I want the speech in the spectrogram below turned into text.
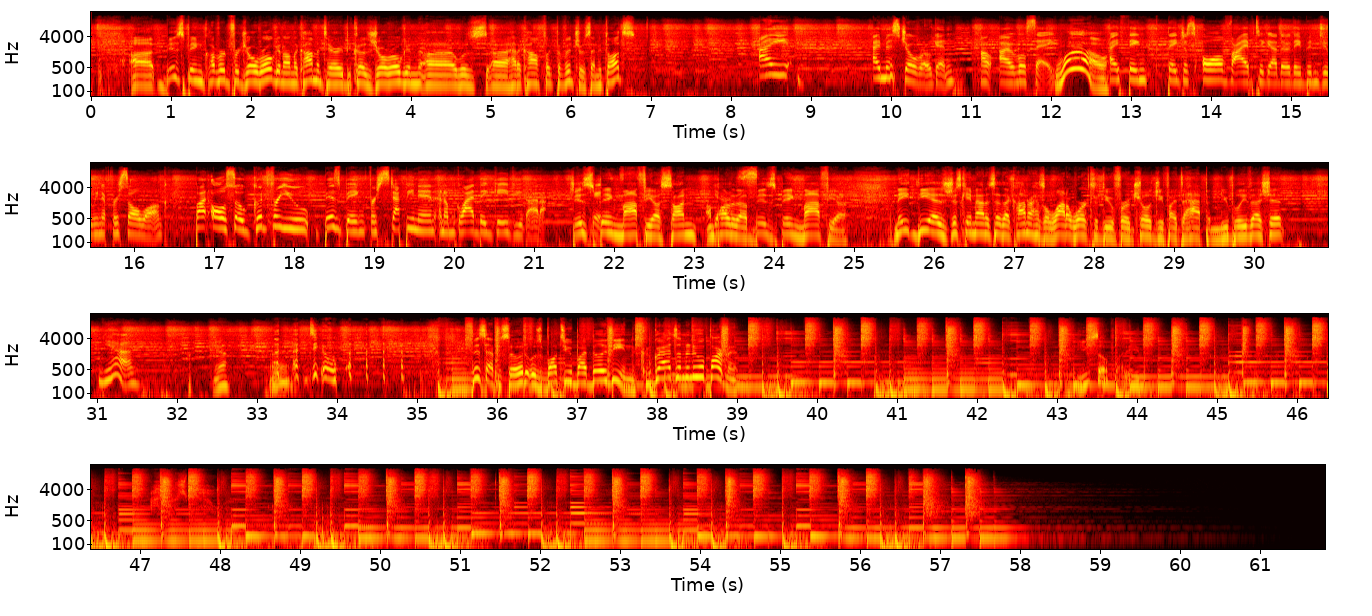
Uh, Bisping covered for Joe Rogan on the commentary because Joe Rogan uh, was uh, had a conflict of interest. Any thoughts? I I miss Joe Rogan. I'll, I will say. Wow. I think they just all vibe together. They've been doing it for so long. But also, good for you, Bisping, for stepping in, and I'm glad they gave you that. Bisping Mafia, son. I'm part of the Bisping Mafia. Nate Diaz just came out and said that Conor has a lot of work to do for a trilogy fight to happen. You believe that shit? Yeah, Yeah. I do. This episode was brought to you by Billy Dean. Congrats on the new apartment. You so funny.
